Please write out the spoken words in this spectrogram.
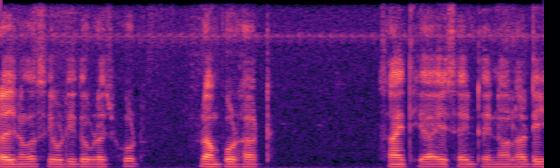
রাজনগর, সিউড়ি, দুবরাজপুর, রামপুরহাট, সাঁইথিয়া, এই সাইডটায় নলহাটি,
